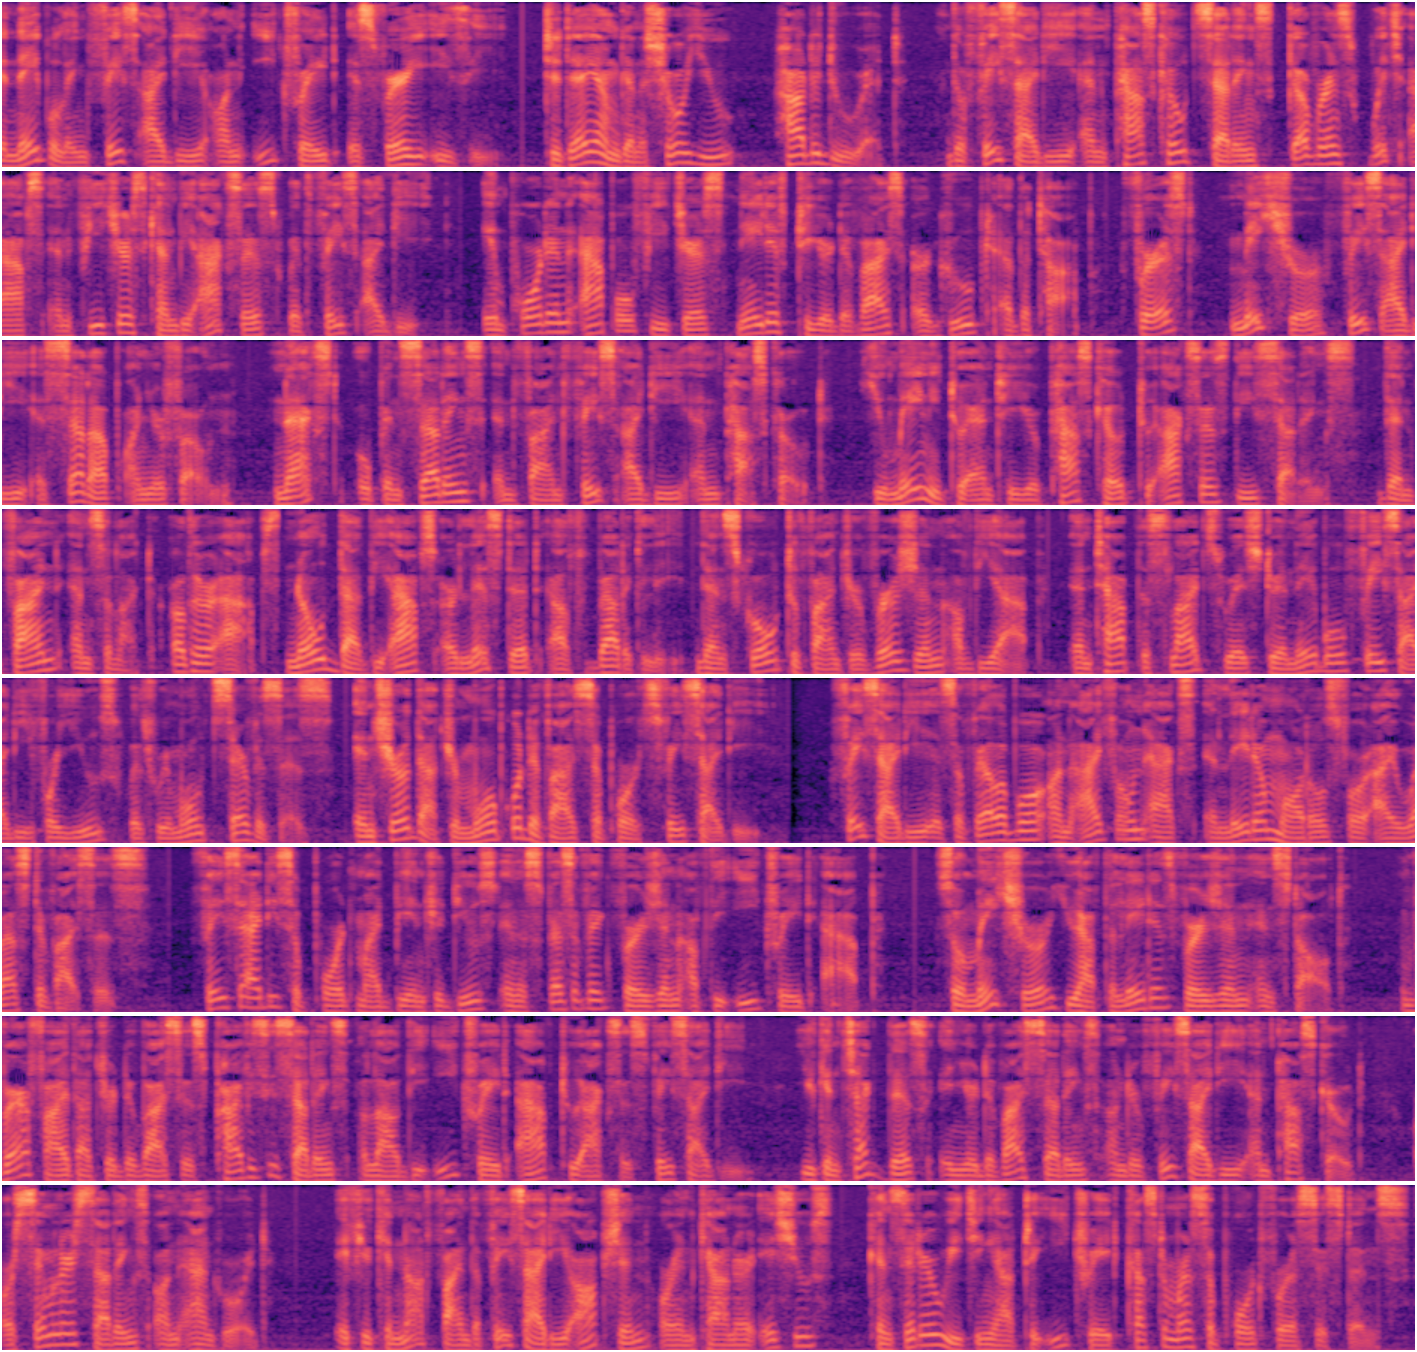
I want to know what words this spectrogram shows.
Enabling Face ID on E-Trade is very easy. Today I'm going to show you how to do it. The Face ID and passcode settings governs which apps and features can be accessed with Face ID. Important Apple features native to your device are grouped at the top. First, make sure Face ID is set up on your phone. Next, open Settings and find Face ID and passcode. You may need to enter your passcode to access these settings. Then find and select Other apps. Note that the apps are listed alphabetically. Then scroll to find your version of the app and tap the slide switch to enable Face ID for use with remote services. Ensure that your mobile device supports Face ID. Face ID is available on iPhone X and later models for iOS devices. Face ID support might be introduced in a specific version of the eTrade app so make sure you have the latest version installed. Verify that your device's privacy settings allow the eTrade app to access Face ID. You can check this in your device settings under Face ID and passcode, or similar settings on Android. If you cannot find the Face ID option or encounter issues, consider reaching out to eTrade customer support for assistance.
